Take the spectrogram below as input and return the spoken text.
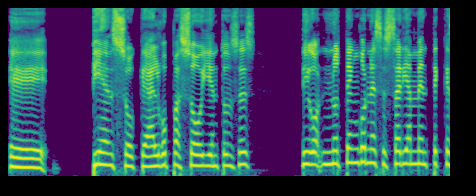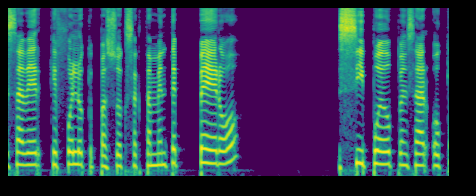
eh, pienso que algo pasó y entonces digo, no tengo necesariamente que saber qué fue lo que pasó exactamente, pero sí puedo pensar, ok,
